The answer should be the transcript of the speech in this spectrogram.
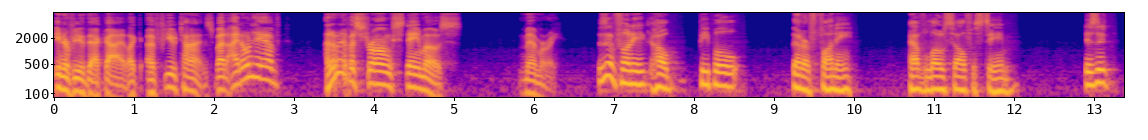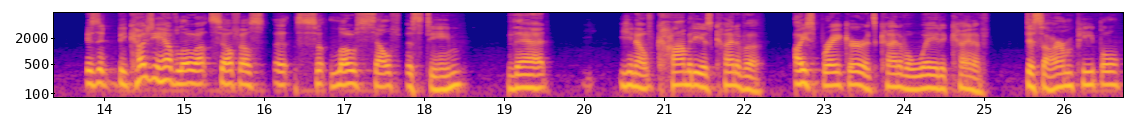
interviewed that guy like a few times. But I don't have I don't have a strong Stamos memory. Isn't it funny how people that are funny have low self esteem? Is it is it because you have low self uh, low self esteem that you know comedy is kind of a icebreaker. It's kind of a way to kind of disarm people.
